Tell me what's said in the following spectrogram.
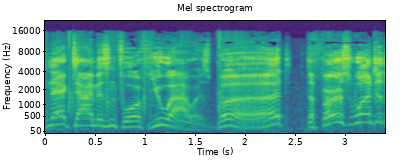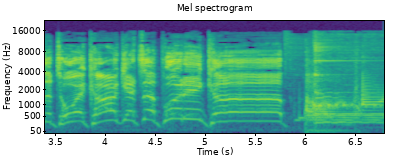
snack time isn't for a few hours, but the first one to the toy car gets a pudding cup!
